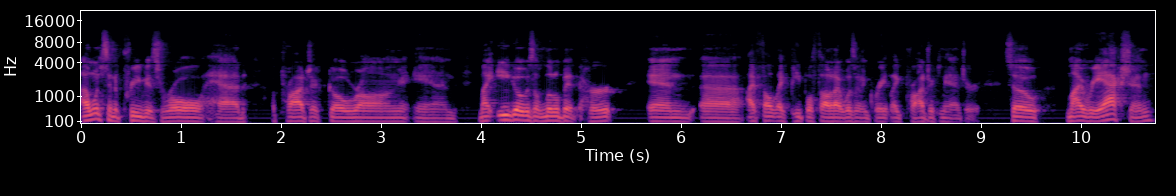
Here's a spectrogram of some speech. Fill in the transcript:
I once in a previous role had a project go wrong and my ego was a little bit hurt and uh, I felt like people thought I wasn't a great like project manager. So my reaction,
